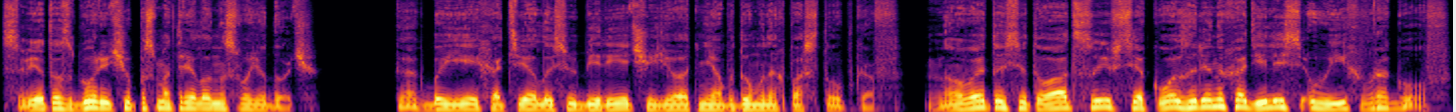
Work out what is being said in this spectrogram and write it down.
Света с горечью посмотрела на свою дочь. Как бы ей хотелось уберечь ее от необдуманных поступков. Но в этой ситуации все козыри находились у их врагов.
